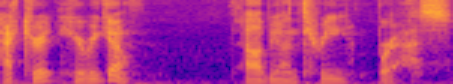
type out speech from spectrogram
accurate. Here we go. Albion 3 brass.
